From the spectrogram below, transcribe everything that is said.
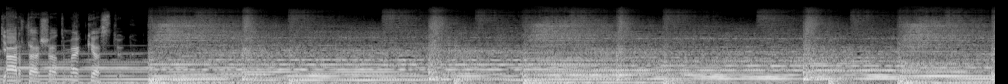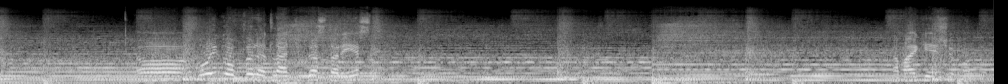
gyártását megkezdtük. A bolygó fölött látjuk azt a részt, Na majd később mondom.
